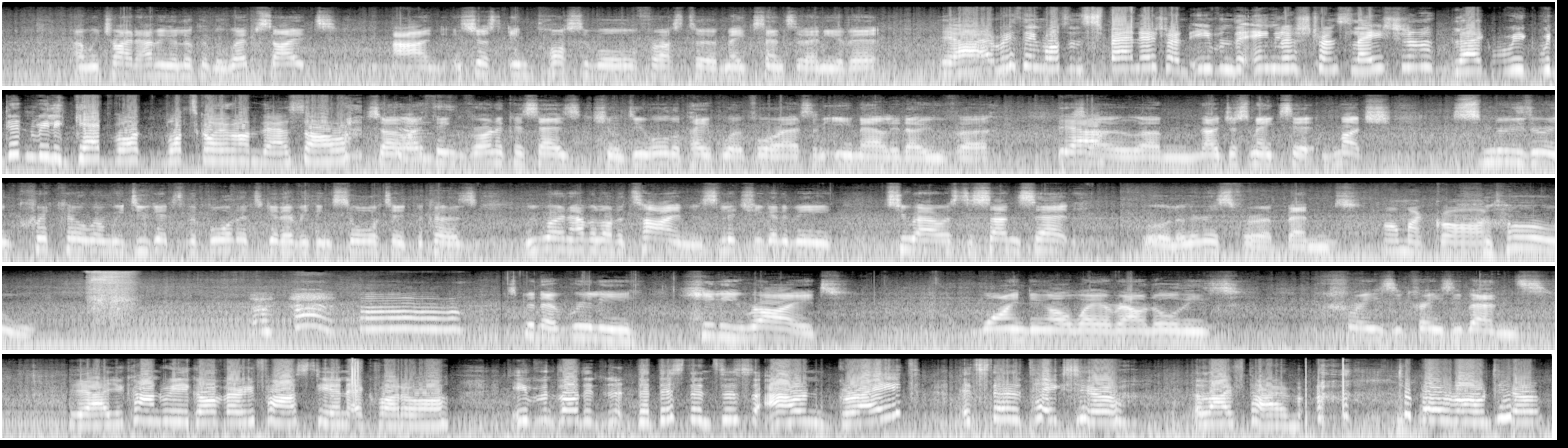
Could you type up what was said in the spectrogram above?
And we tried having a look at the website, and it's just impossible for us to make sense of any of it. Yeah, everything was in Spanish and even the English translation, like we, we didn't really get what, what's going on there, so... So I think Veronica says she'll do all the paperwork for us and email it over. Yeah. So um, that just makes it much smoother and quicker when we do get to the border to get everything sorted because we won't have a lot of time. It's literally going to be two hours to sunset. Whoa, look at this for a bend. Oh my god. Oh, oh. it's been a really hilly ride. winding our way around all these crazy, crazy bends. Yeah, you can't really go very fast here in Ecuador. Even though the, the distances aren't great, it still takes you a lifetime to go around here.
